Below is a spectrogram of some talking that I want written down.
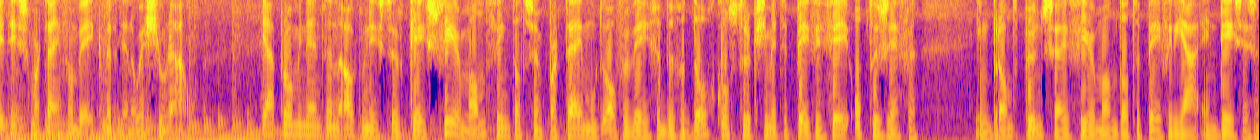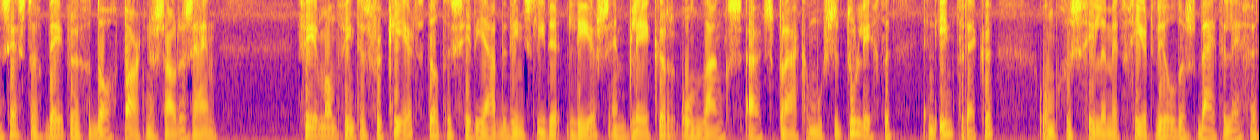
Dit is Martijn van Beek met het NOS Journaal. Ja, prominent en oud-minister Kees Veerman vindt dat zijn partij moet overwegen de gedoogconstructie met de PVV op te zeggen. In Brandpunt zei Veerman dat de PvdA en D66 betere gedoogpartners zouden zijn. Veerman vindt het verkeerd dat de CDA-bewindslieden Leers en Bleker onlangs uitspraken moesten toelichten en intrekken om geschillen met Geert Wilders bij te leggen.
